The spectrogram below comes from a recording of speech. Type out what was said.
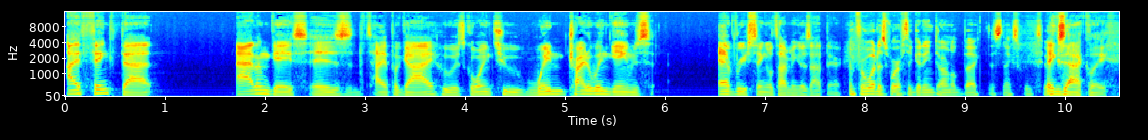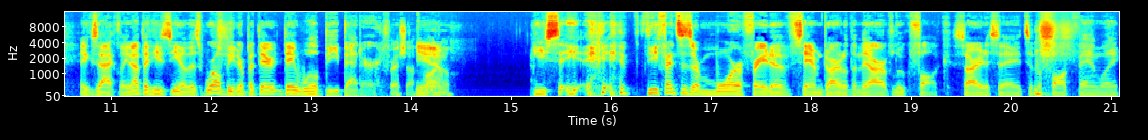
I think that Adam Gase is the type of guy who is going to win, try to win games every single time he goes out there. And for what it's worth, they're getting Darnold back this next week too. Exactly, exactly. Not that he's you know this world beater, but they they will be better. Fresh off you mono. know? He's he, defenses are more afraid of Sam Darnold than they are of Luke Falk. Sorry to say to the Falk family,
